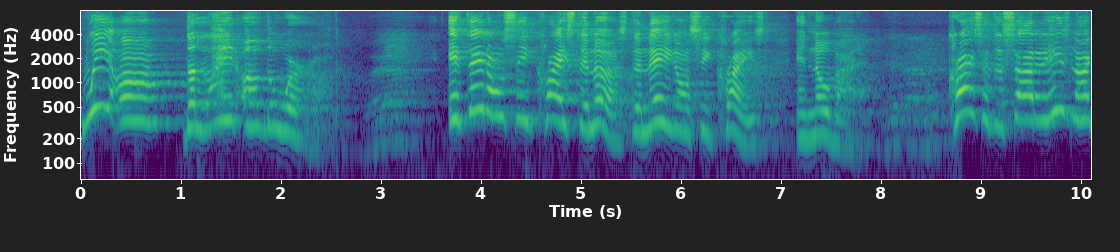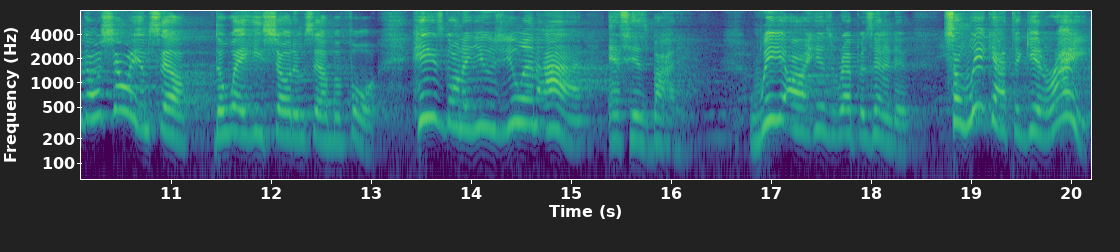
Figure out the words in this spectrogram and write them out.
We are the light of the world. If they don't see Christ in us, then they ain't going to see Christ in nobody. Christ has decided he's not going to show himself the way he showed himself before. He's going to use you and I as his body. We are his representative. So we got to get right.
